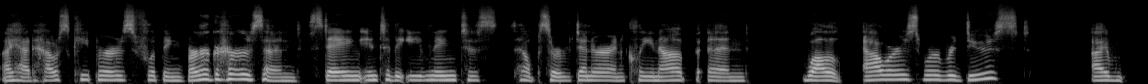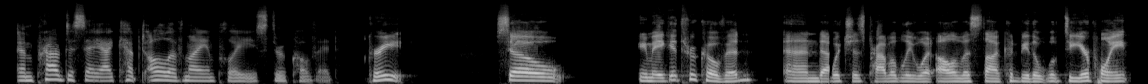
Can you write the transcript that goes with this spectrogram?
I had housekeepers flipping burgers and staying into the evening to help serve dinner and clean up. And while hours were reduced, I am proud to say I kept all of my employees through COVID. Great. So you make it through COVID, and uh, which is probably what all of us thought could be the, to your point,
